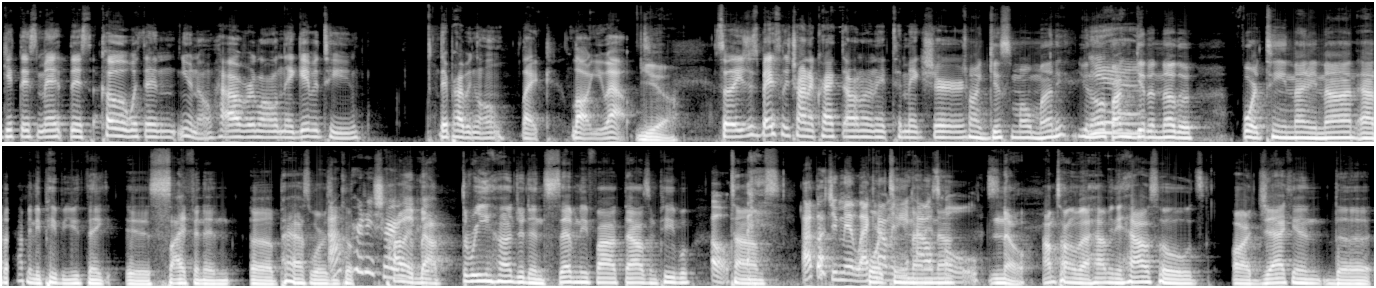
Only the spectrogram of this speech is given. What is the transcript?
get this met this code within, you know, however long they give it to you, they're probably gonna like log you out. yeah. So they're just basically trying to crack down on it to make sure. Trying to get some more money. You know, if I can get another fourteen ninety nine out of how many people you think is siphoning uh, passwords? I'm and co- pretty sure probably about three hundred and seventy five thousand people Oh. times I thought you meant like how many fourteen ninety nine. households. No, I'm talking about how many households are jacking the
